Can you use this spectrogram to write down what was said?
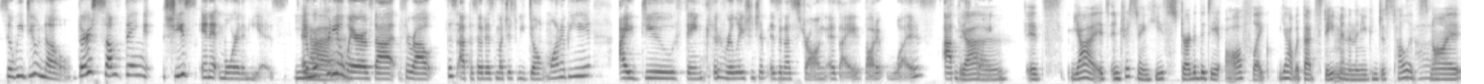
So we do know there's something, she's in it more than he is. And we're pretty aware of that throughout this episode, as much as we don't want to be. I do think the relationship isn't as strong as I thought it was at this yeah. point. It's yeah, it's interesting. He started the day off like, yeah, with that statement, and then you can just tell it's Yeah. not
